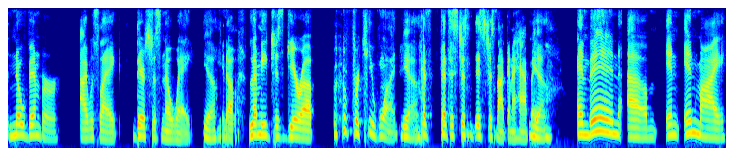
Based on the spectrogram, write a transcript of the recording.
November, I was like, there's just no way. Yeah. You know, let me just gear up for Q1. Yeah. Because because it's just it's just not gonna happen. Yeah. And then um in in my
